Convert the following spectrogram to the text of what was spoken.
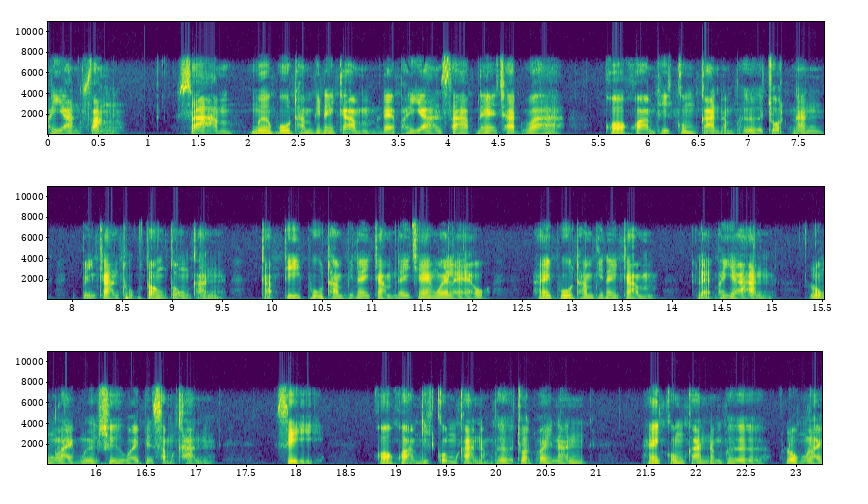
พยานฟัง 3. เมื่อผู้ทำพินัยกรรมและพยานทราบแน่ชัดว่า ข้อความที่กรมการอำเภอจดนั้น เป็นการถูกต้องตรงกันกับที่ผู้ทำพินัยกรรมได้แจ้งไว้แล้ว ให้ผู้ทำพินัยกรรมและพยานลงลายมือชื่อไว้เป็นสำคัญ 4. ข้อความที่กรมการอำเภอจดไว้นั้น ให้กรมการอำเภอลงลาย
